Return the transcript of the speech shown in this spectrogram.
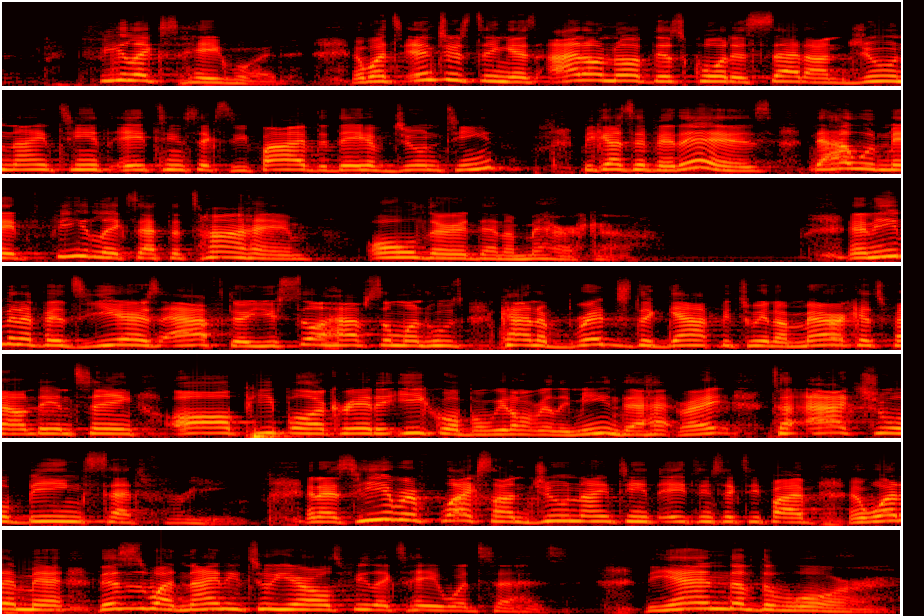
Felix Haywood. And what's interesting is, I don't know if this quote is said on June 19th, 1865, the day of Juneteenth, because if it is, that would make Felix at the time older than America. And even if it's years after, you still have someone who's kind of bridged the gap between America's foundation saying all people are created equal, but we don't really mean that, right? To actual being set free. And as he reflects on June 19th, 1865, and what it meant, this is what 92 year old Felix Haywood says The end of the war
